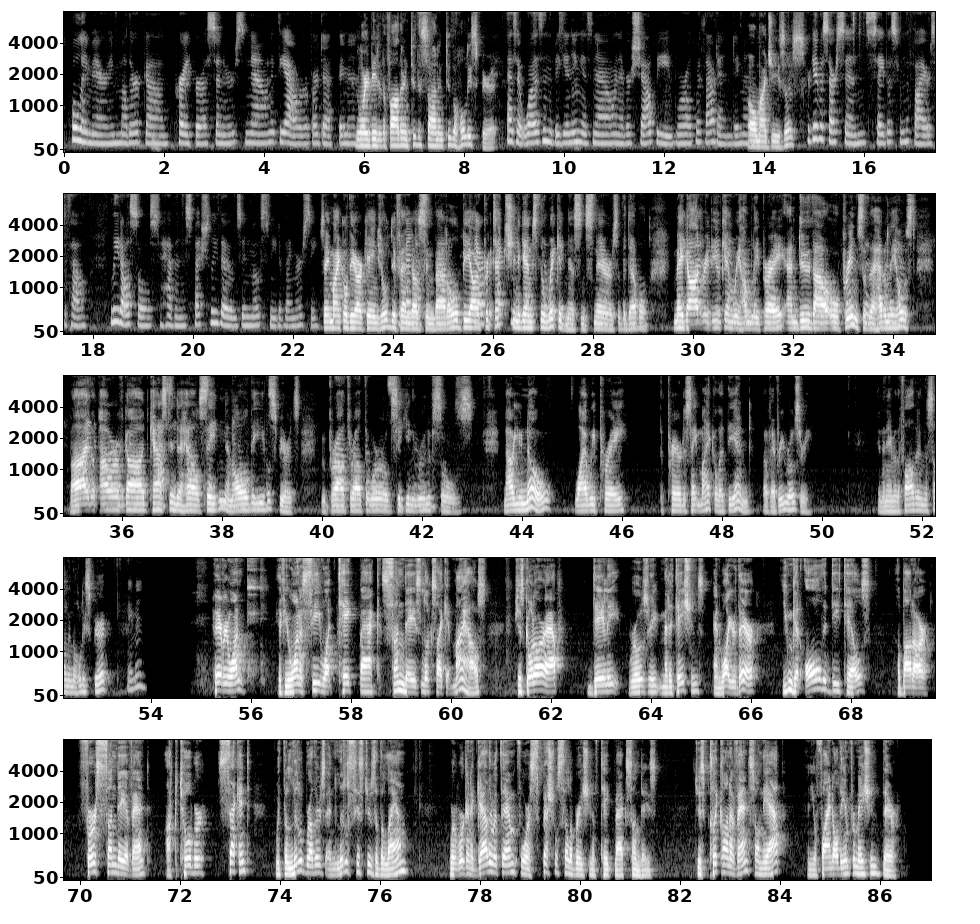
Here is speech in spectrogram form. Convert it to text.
Holy Mary, Mother of God, pray for us sinners, now and at the hour of our death. Amen. Glory be to the Father, and to the Son, and to the Holy Spirit. As it was in the beginning, is now, and ever shall be, world without end. Amen. O my Jesus, Forgive us our sins, save us from the fires of hell. Lead all souls to heaven, especially those in most need of thy mercy. Saint Michael the Archangel, defend, us in battle. Be our protection against the wickedness and snares of the devil. May God rebuke him, we humbly pray. And do thou, O Prince of the heavenly host, by the power of God, cast into hell Satan and all the evil spirits who prowl throughout the world seeking the ruin of souls. Now you know why we pray the prayer to St. Michael at the end of every rosary. In the name of the Father, and the Son, and the Holy Spirit. Amen. Hey everyone. If you want to see what Take Back Sundays looks like at my house, just go to our app, Daily Rosary Meditations, and while you're there, you can get all the details about our first Sunday event, October 2nd, with the little brothers and little sisters of the Lamb, where we're going to gather with them for a special celebration of Take Back Sundays. Just click on events on the app, and you'll find all the information there.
